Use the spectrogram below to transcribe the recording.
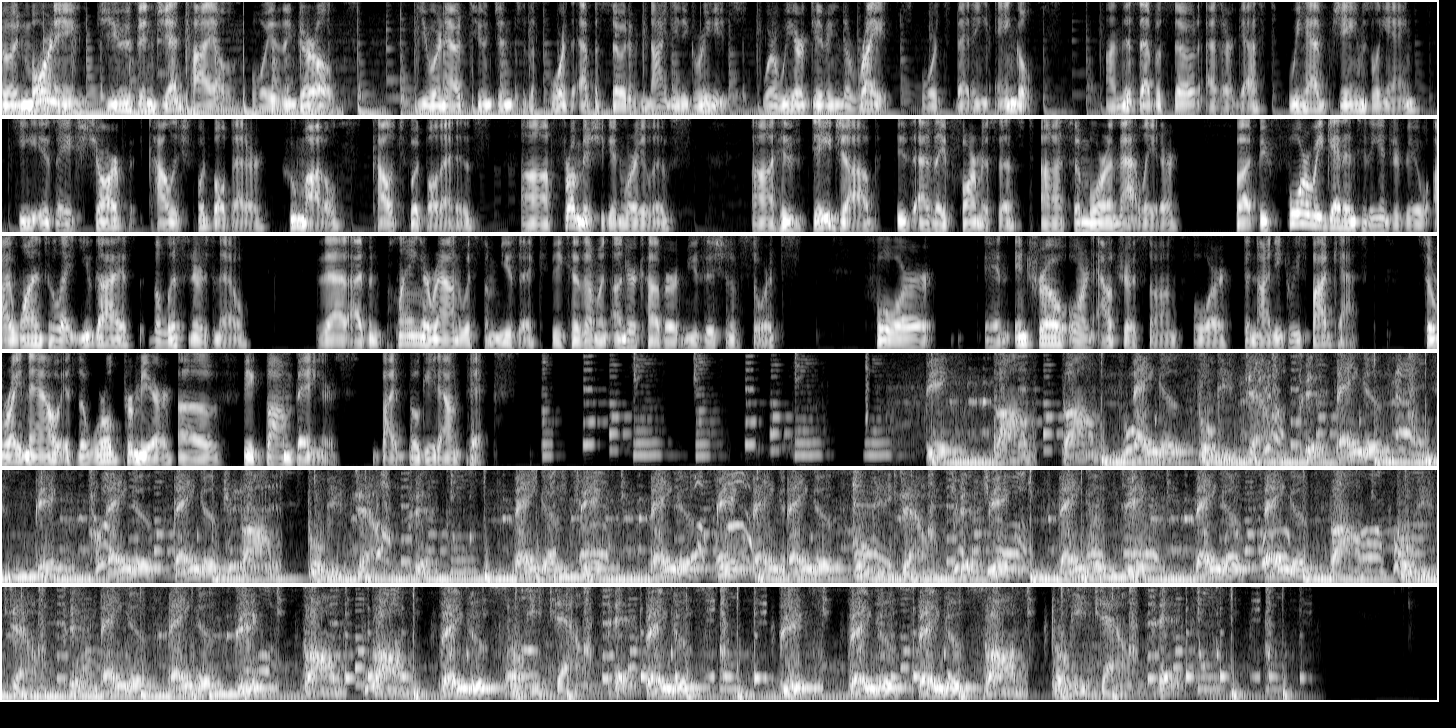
Good morning, Jews and Gentiles, boys and girls. You are now tuned into the fourth episode of 90 Degrees, where we are giving the right sports betting angles. On this episode, as our guest, we have James Liang. He is a sharp college football bettor who models college football, that is, uh, from Michigan, where he lives. Uh, his day job is as a pharmacist. Uh, some more on that later. But before we get into the interview, I wanted to let you guys, the listeners, know that I've been playing around with some music because I'm an undercover musician of sorts for an intro or an outro song for the 90 Degrees podcast. So, right now is the world premiere of Big Bomb Bangers by Boogie Down Picks. Big bomb bomb bangers, boogie down pit bangers, big bangers, bangers, bomb. Boogie down picks, bangers, big bangers, big bang bangers, boogie down big bangers, big bangers, bangers, bomb. Boogie down bangers, bangers, big bomb bomb bangers, boogie down bangers, big bangers, bangers, bomb boogie down picks.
